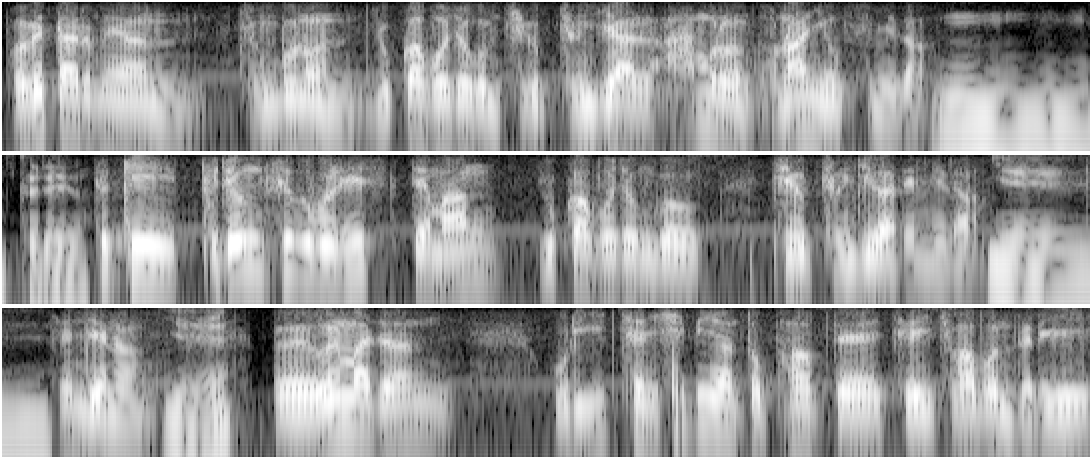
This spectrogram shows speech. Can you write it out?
법에 따르면 정부는 유가 보조금 지급 정지할 아무런 권한이 없습니다. 음 그래요. 특히 부정수급을 했을 때만 유가 보조금 지급 정지가 됩니다. 예. 현재는 예. 어, 얼마 전 우리 2012년도 파업 때 저희 조합원들이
